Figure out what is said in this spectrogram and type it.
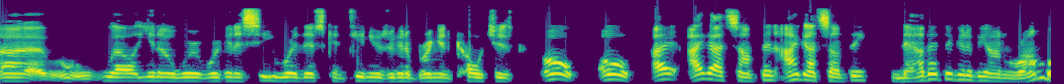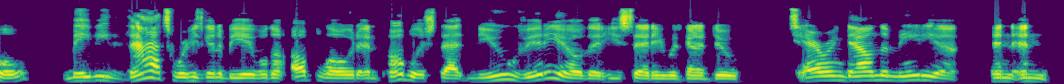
uh, well, you know, we're we're gonna see where this continues. We're gonna bring in coaches. Oh, oh, I I got something. I got something. Now that they're gonna be on Rumble. Maybe that's where he's going to be able to upload and publish that new video that he said he was going to do tearing down the media and and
